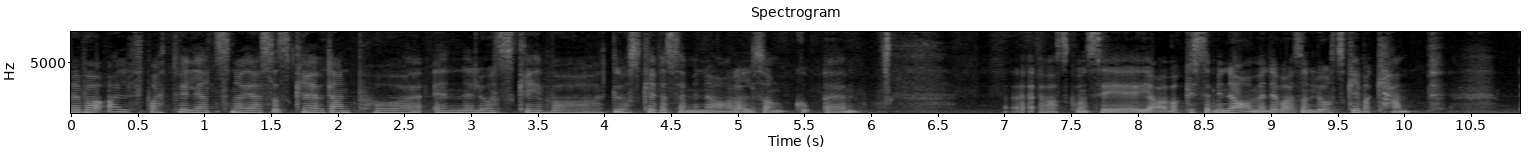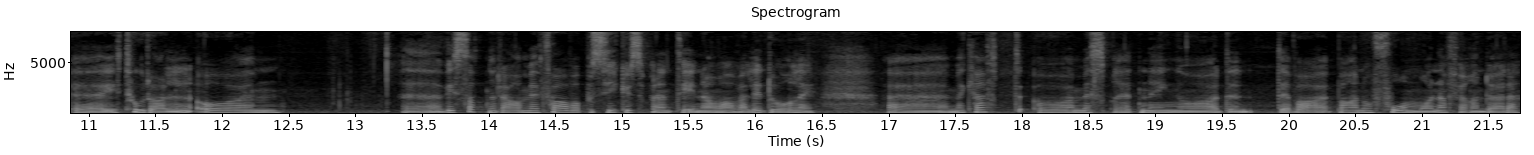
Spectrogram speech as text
Det var Alf Brett Williamsen og jeg som skrev den på en låtskriver, låtskriverseminar. Eller sånn eh, Hva skal man si Ja, det var ikke seminar, men det var en sånn låtskrivercamp eh, i Todalen. Og eh, vi satt nå der, og min far var på sykehuset på den tiden. Han var veldig dårlig eh, med kreft og med spredning. Og det, det var bare noen få måneder før han døde.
